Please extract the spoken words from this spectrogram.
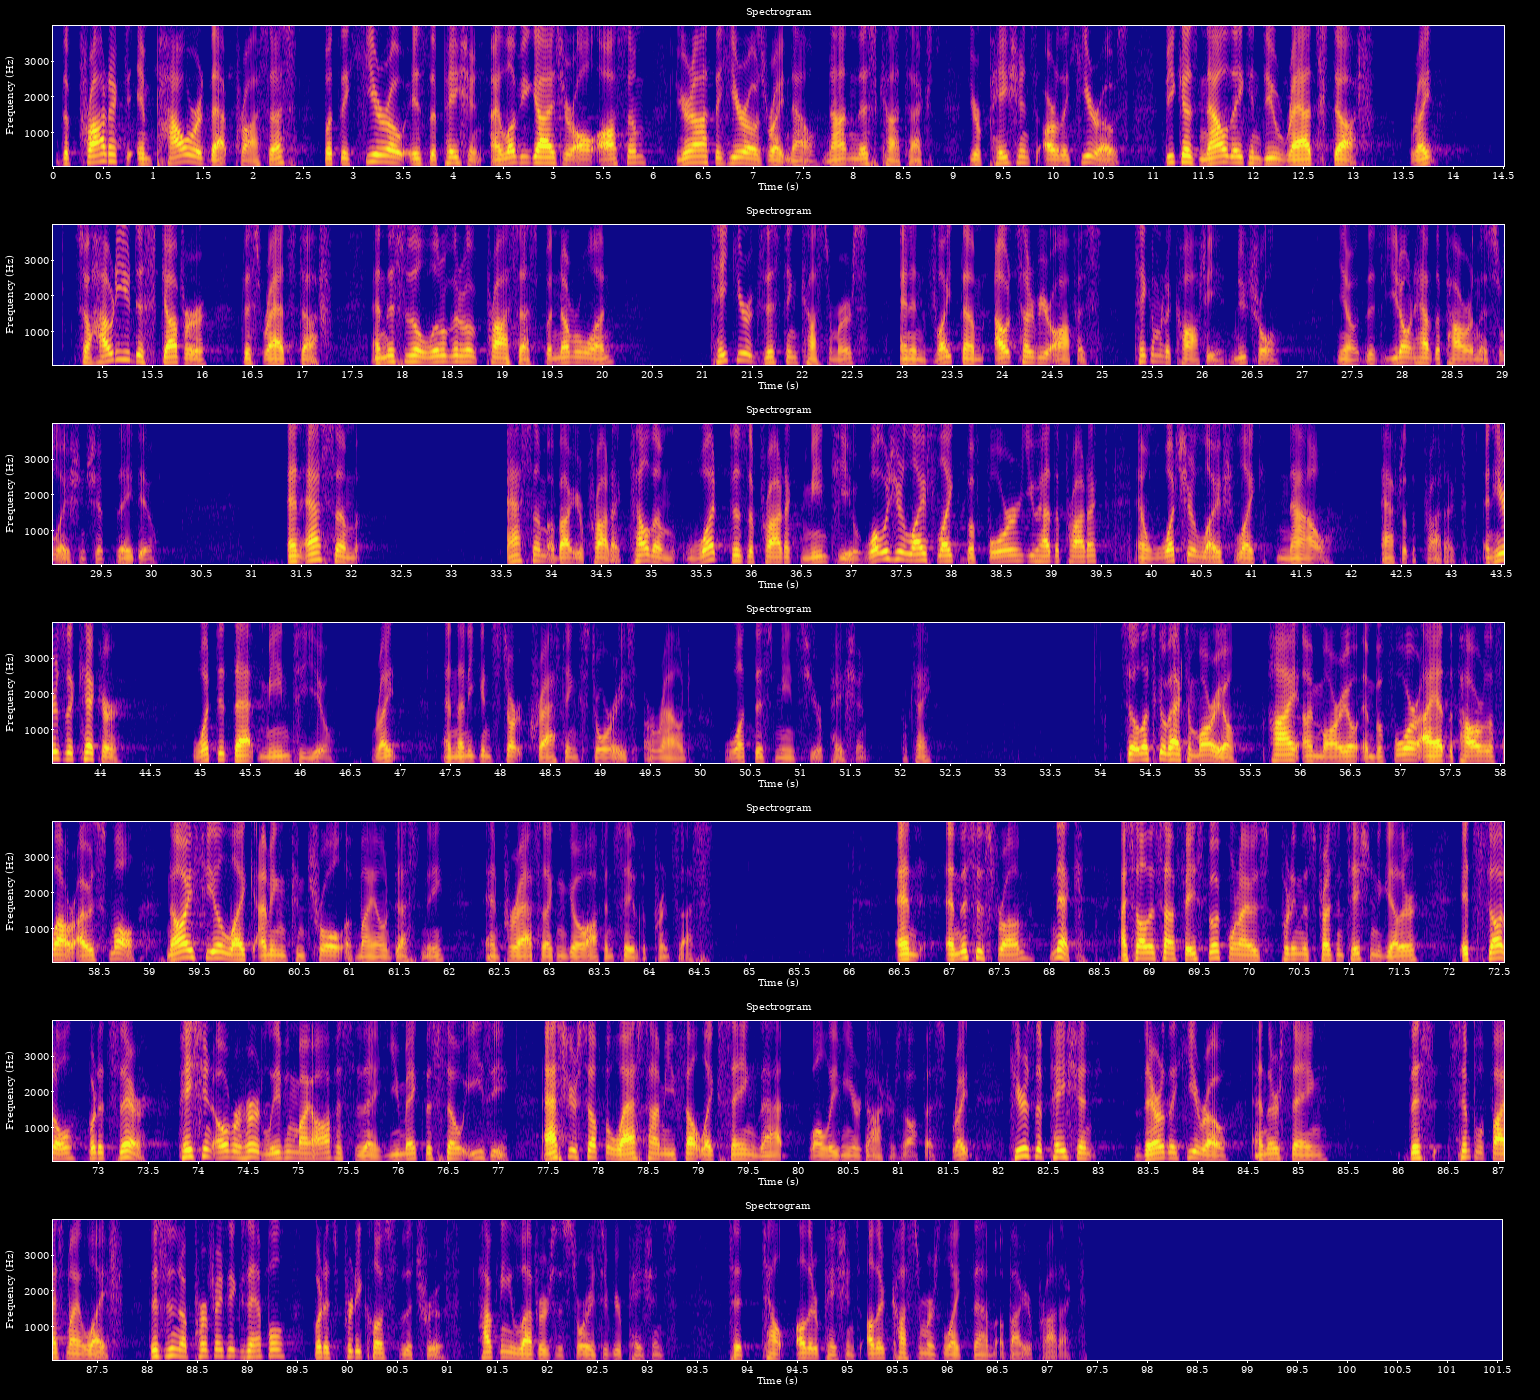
The product empowered that process, but the hero is the patient. I love you guys. You're all awesome. You're not the heroes right now, not in this context. Your patients are the heroes because now they can do rad stuff, right? So, how do you discover this rad stuff? And this is a little bit of a process, but number one, take your existing customers and invite them outside of your office Take them to coffee, neutral. You know, you don't have the power in this relationship, they do. And ask them, ask them about your product. Tell them, what does the product mean to you? What was your life like before you had the product? And what's your life like now after the product? And here's the kicker what did that mean to you, right? And then you can start crafting stories around what this means to your patient, okay? So let's go back to Mario. Hi, I'm Mario, and before I had the power of the flower, I was small. Now I feel like I'm in control of my own destiny, and perhaps I can go off and save the princess. And, and this is from Nick. I saw this on Facebook when I was putting this presentation together. It's subtle, but it's there. Patient overheard leaving my office today. You make this so easy. Ask yourself the last time you felt like saying that while leaving your doctor's office, right? Here's the patient they're the hero, and they're saying, This simplifies my life. This isn't a perfect example, but it's pretty close to the truth. How can you leverage the stories of your patients to tell other patients, other customers like them about your product?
